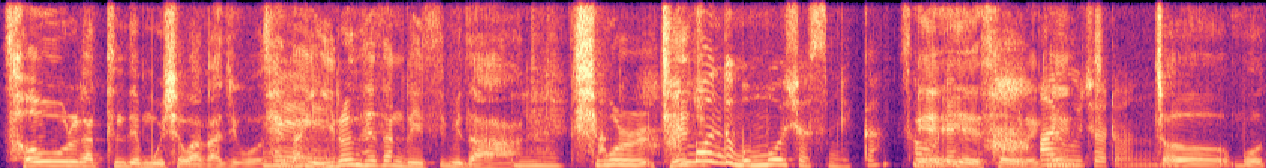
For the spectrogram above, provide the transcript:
서울 같은데 모셔와 가지고 네. 세상에 이런 세상도 있습니다. 시골 한 제주 번도 못 모셨습니까? 서울에? 예, 예, 서울에. 아이고 저런. 저뭐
